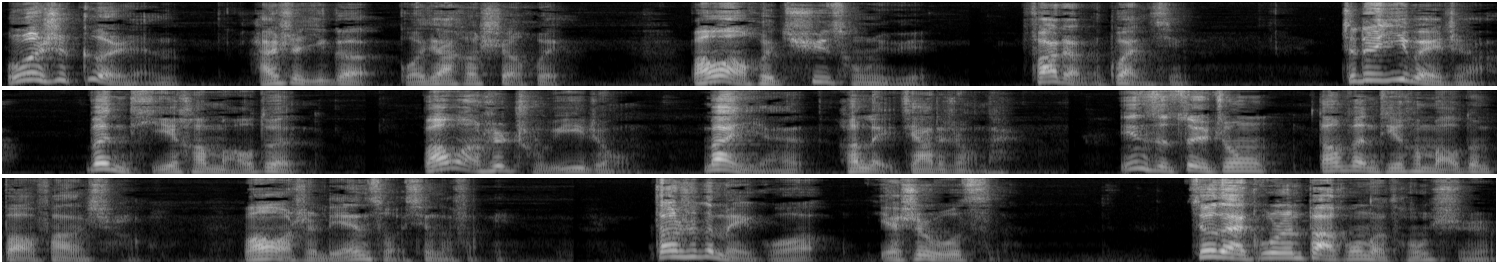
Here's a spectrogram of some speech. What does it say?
无论是个人。还是一个国家和社会，往往会屈从于发展的惯性，这就意味着问题和矛盾往往是处于一种蔓延和累加的状态。因此，最终当问题和矛盾爆发的时候，往往是连锁性的反应。当时的美国也是如此。就在工人罢工的同时，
